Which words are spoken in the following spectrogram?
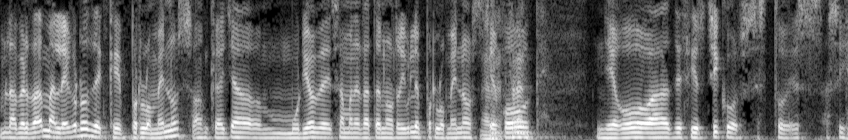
la verdad me alegro de que por lo menos, aunque haya murió de esa manera tan horrible, por lo menos llegó, llegó a decir chicos, esto es así,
